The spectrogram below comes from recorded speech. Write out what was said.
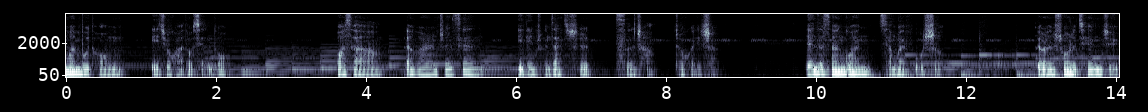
观不同，一句话都嫌多。我想，人和人之间一定存在磁磁场这回事儿，沿着三观向外辐射。有人说了千句，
